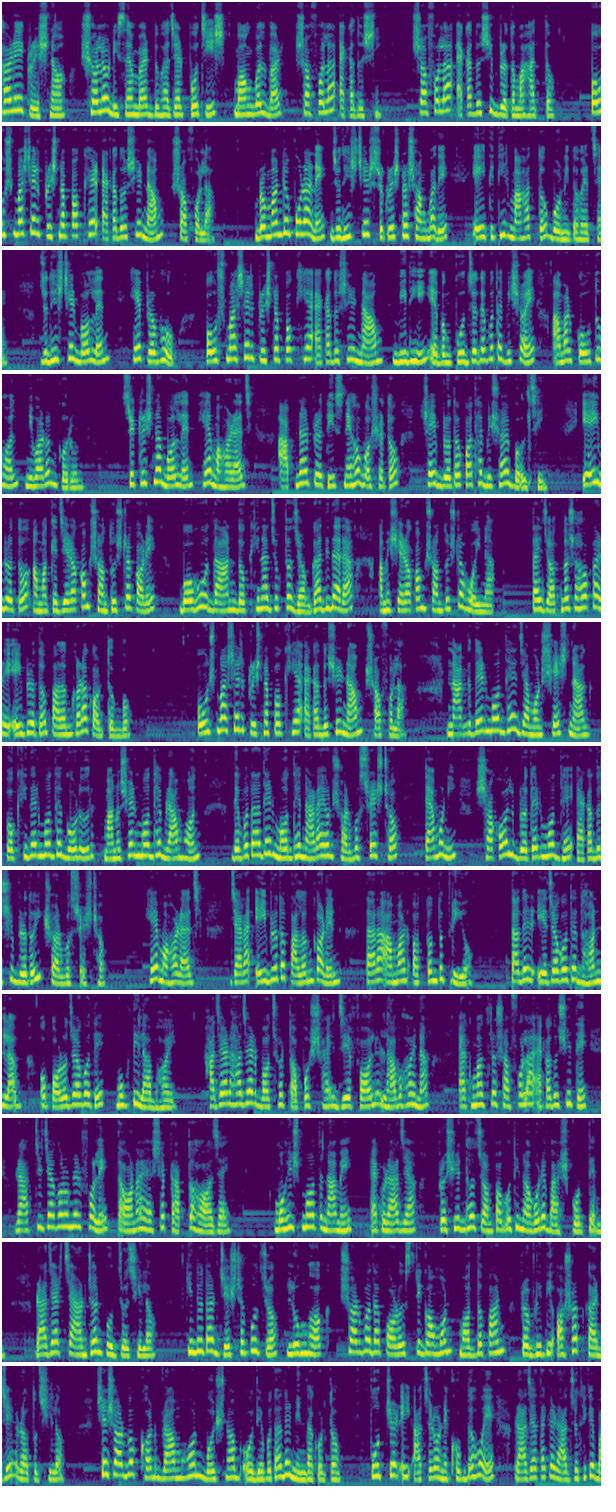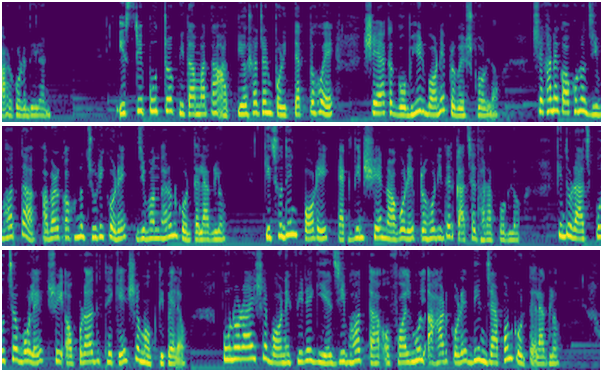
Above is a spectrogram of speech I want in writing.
হরে কৃষ্ণ, ষোলো ডিসেম্বর দু পঁচিশ, মঙ্গলবার, সফলা একাদশী। সফলা একাদশী ব্রত মাহাত্ম পৌষ মাসের কৃষ্ণপক্ষের একাদশীর নাম সফলা। ব্রহ্মাণ্ড পুরাণে যুধিষ্ঠির শ্রীকৃষ্ণ সংবাদে এই তিথির মাহাত্ম বর্ণিত হয়েছে। যুধিষ্ঠির বললেন, হে প্রভু, পৌষ মাসের কৃষ্ণপক্ষীয় একাদশীর নাম, বিধি এবং পূজ্য দেবতা বিষয়ে আমার কৌতূহল নিবারণ করুন। শ্রীকৃষ্ণ বললেন, হে মহারাজ আপনার প্রতি স্নেহবশত সেই ব্রত কথা বিষয়ে বলছি। এই ব্রত আমাকে যেরকম সন্তুষ্ট করে, বহু দান দক্ষিণাযুক্ত যজ্ঞাদি দ্বারা আমি সেরকম সন্তুষ্ট হই না। তাই যত্ন সহকারে এই ব্রত পালন করা কর্তব্য। পৌষ মাসের কৃষ্ণপক্ষীয় একাদশীর নাম সফলা। নাগদের মধ্যে যেমন শেষ নাগ, পক্ষীদের মধ্যে গরুর, মানুষের মধ্যে ব্রাহ্মণ, দেবতাদের মধ্যে নারায়ণ সর্বশ্রেষ্ঠ, তেমনি সকল ব্রতের মধ্যে একাদশী ব্রতই সর্বশ্রেষ্ঠ। হে মহারাজ, যারা এই ব্রত পালন করেন, তারা আমার অত্যন্ত প্রিয়। তাদের এ জগতে ধন লাভ ও পরজগতে মুক্তি লাভ হয়। হাজার হাজার বছর তপস্যায় যে ফল লাভ হয় না, একমাত্র সফলা একাদশীতে রাত্রি জাগরণের ফলে তা অনায়াসে প্রাপ্ত হওয়া যায়। মহিষ্মত নামে এক রাজা প্রসিদ্ধ চম্পাবতী নগরে বাস করতেন। রাজার চারজন পুত্র ছিল। কিন্তু তার জ্যেষ্ঠ পুত্র লুম্ভক সর্বদা পরস্ত্রী গমন, মদ্যপান, প্রভৃতি অসৎ কার্যে রত ছিল। সে সর্বক্ষণ ব্রাহ্মণ, বৈষ্ণব ও দেবতাদের নিন্দা করত। পুত্রের এই আচরণে ক্ষুব্ধ হয়ে রাজা তাকে রাজ্য থেকে বার করে দিলেন। স্ত্রী, পুত্র, পিতামাতা, আত্মীয় স্বজন পরিত্যক্ত হয়ে সে এক গভীর বনে প্রবেশ করল। সেখানে কখনো জীবহত্যা, আবার কখনো চুরি করে জীবন ধারণ করতে লাগল। কিছুদিন পরে একদিন সে নগরে প্রহরীদের কাছে ধরা পড়ল। কিন্তু রাজপুত্র বলে সেই অপরাধ থেকে সে মুক্তি পেল। পুনরায় সে বনে ফিরে গিয়ে জীবহত্যা ও ফলমূল আহার করে দিন যাপন করতে লাগল।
